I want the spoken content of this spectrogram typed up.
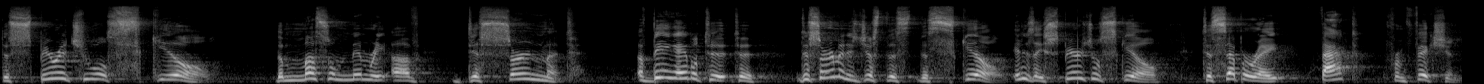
the spiritual skill, the muscle memory of discernment, of being able to, to discernment is just this, the skill. It is a spiritual skill to separate fact from fiction,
